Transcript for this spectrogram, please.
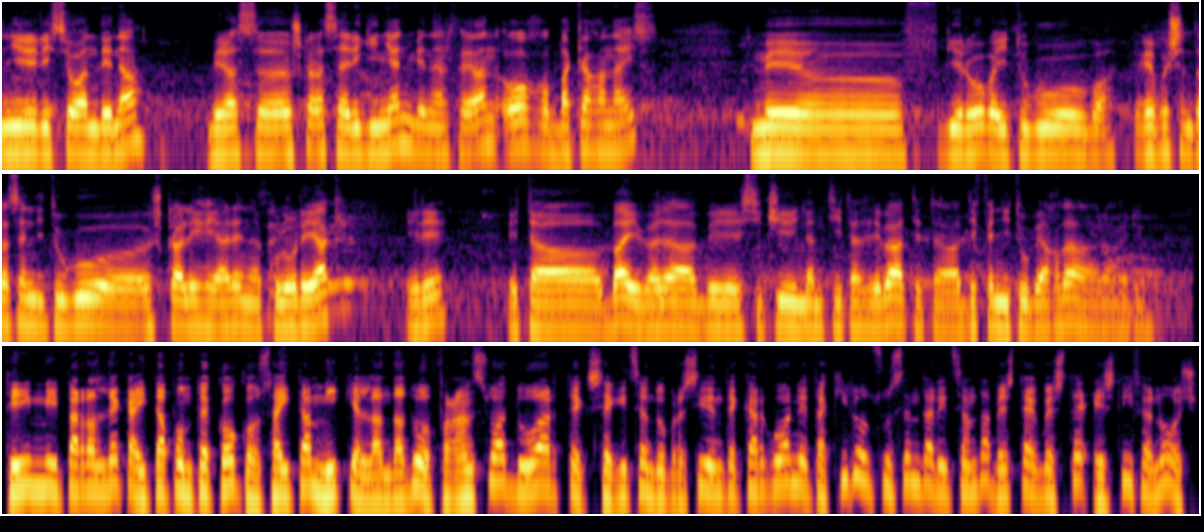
nire lizoan dena, beraz uh, Euskaraz ere ginen, bien artean, hor bakarra naiz, me uh, gero ba, ditugu, ba, representatzen ditugu uh, Euskal Herriaren koloreak ere, eta bai, bada bere ziki identitate bat, eta defenditu behar da. Ara, ere. Tim Iparraldek aitaponteko gozaita Mikel landa du. François Duartek segitzen du presidente karguan eta kirol zuzendaritzan da besteak beste Stephen Osh.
